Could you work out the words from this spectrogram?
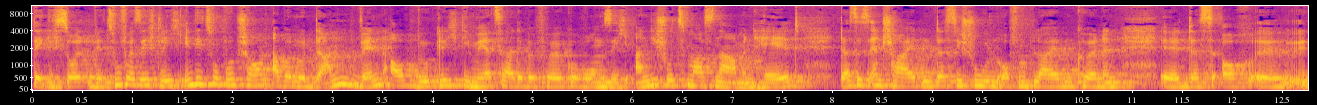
denke ich, sollten wir zuversichtlich in die Zukunft schauen, aber nur dann, wenn auch wirklich die Mehrzahl der Bevölkerung sich an die Schutzmaßnahmen hält. Das ist entscheidend, dass die Schulen offen bleiben können, äh, dass auch, äh,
